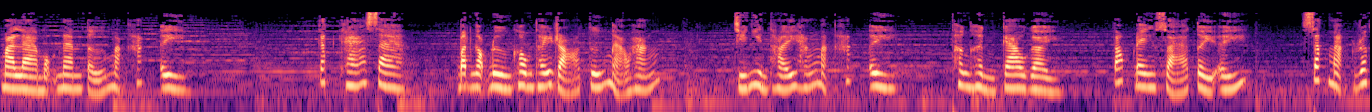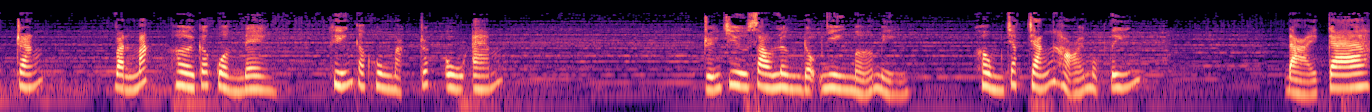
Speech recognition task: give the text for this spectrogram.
Mà là một nam tử mặc hắc y. Cách khá xa, Bạch Ngọc Đường không thấy rõ tướng mạo hắn, Chỉ nhìn thấy hắn mặc hắc y, Thân hình cao gầy, Tóc đen xõa tùy ý Sắc mặt rất trắng Vành mắt hơi có quần đen khiến cả khuôn mặt rất u ám. Triển chiêu sau lưng đột nhiên mở miệng, không chắc chắn hỏi một tiếng. Đại ca!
